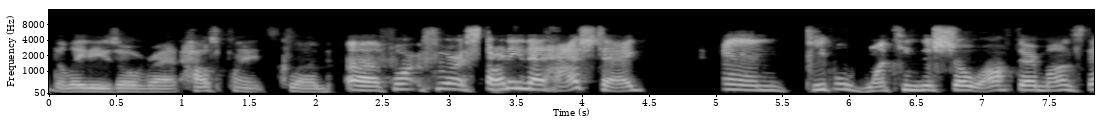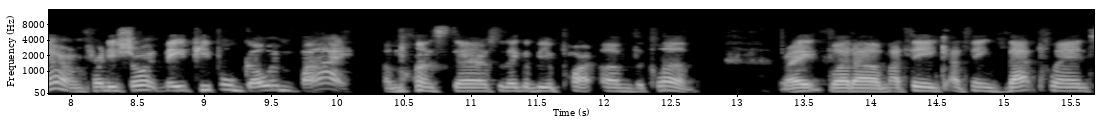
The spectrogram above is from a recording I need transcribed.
the ladies over at Houseplant Club uh, for for starting that hashtag and people wanting to show off their monstera. I'm pretty sure it made people go and buy a monstera so they could be a part of the club, right? But um, I think I think that plant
